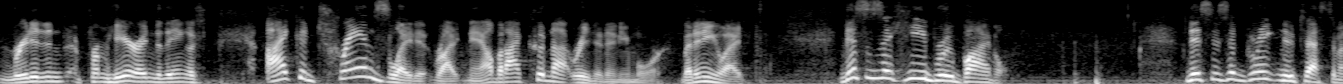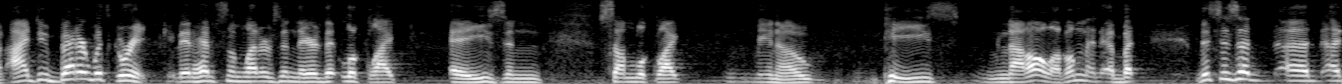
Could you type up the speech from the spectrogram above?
read it in, from here into the English. I could translate it right now, but I could not read it anymore. But anyway, this is a Hebrew Bible. This is a Greek New Testament. I do better with Greek. It has some letters in there that look like A's and some look like, you know, P's. Not all of them, but this is a, a,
